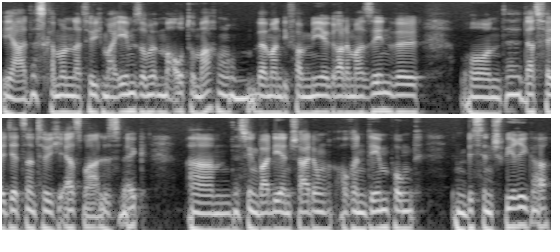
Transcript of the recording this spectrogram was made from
Ja, das kann man natürlich mal eben so mit dem Auto machen, um, wenn man die Familie gerade mal sehen will. Und äh, das fällt jetzt natürlich erstmal alles weg. Ähm, deswegen war die Entscheidung auch in dem Punkt ein bisschen schwieriger.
